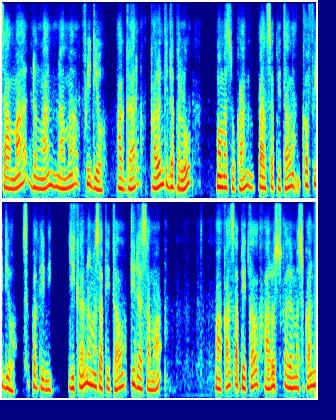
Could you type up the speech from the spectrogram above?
sama dengan nama video agar kalian tidak perlu memasukkan file subtitle ke video seperti ini. Jika nama subtitle tidak sama, maka subtitle harus kalian masukkan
